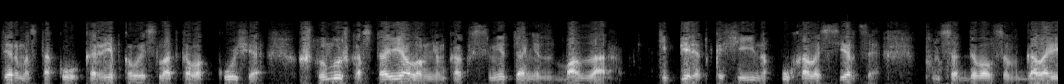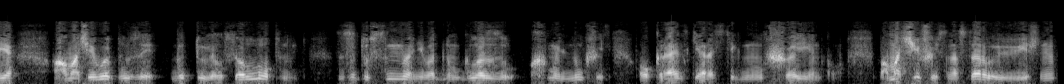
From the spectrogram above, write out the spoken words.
термос такого крепкого и сладкого кофе, что ложка стояла в нем, как в сметане с базара. Теперь от кофеина ухало сердце, пульс отдавался в голове, а мочевой пузырь готовился лопнуть. Зато не в одном глазу. Хмыльнувшись, Украинский расстегнул шеенку. Помочившись на старую вишню,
